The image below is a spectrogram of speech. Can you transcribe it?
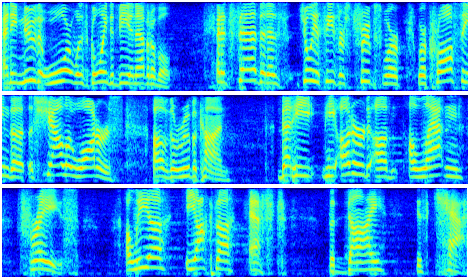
And he knew that war was going to be inevitable. And it's said that as Julius Caesar's troops were, were crossing the, the shallow waters of the Rubicon, that he, he uttered a, a Latin phrase, Alea iacta est, the die is cast.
